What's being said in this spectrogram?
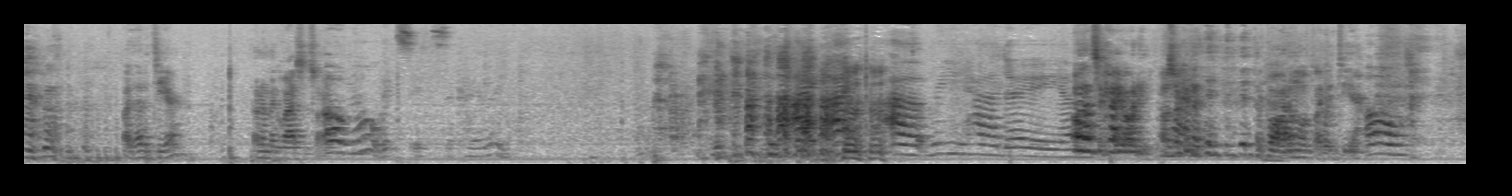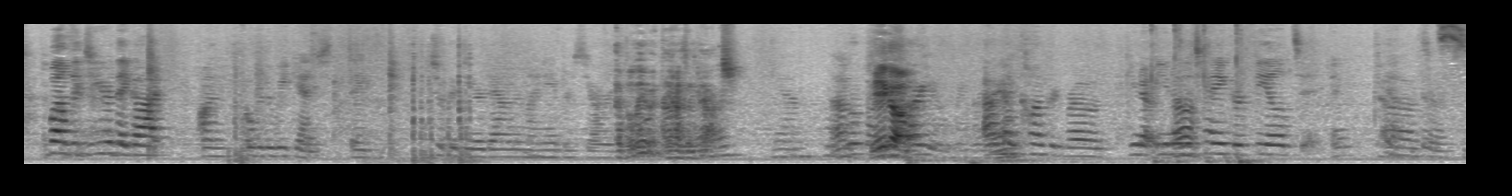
Oh, is that a deer? I don't have my glasses on. Oh, no, it's, it's. I, I, uh, we had a. uh, Oh, that's a coyote. I was looking at, the bottom looked like a deer. Oh, well, the deer they got on, over the weekend, they took a deer down in my neighbor's yard. I believe it, they hunt in packs. Yeah. There you go. Are I'm on Concord Road, you know, you know the ten acre field in, uh, that's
